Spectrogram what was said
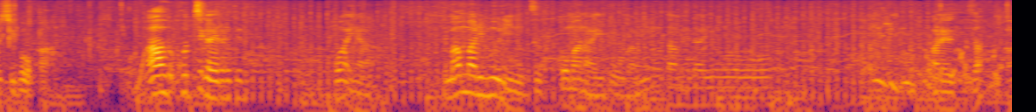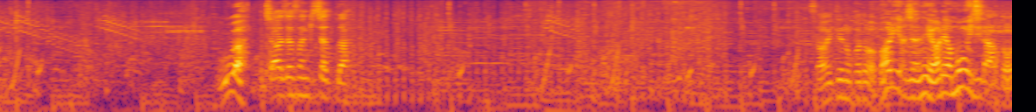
よし行こうか。あーこっちがやられてる。怖いな。でもあんまり無理に突っ込まない方が身のためだよ。あれザップかな。うわチャージャーさん来ちゃった。さあ相手の方はバリアじゃねえあれはモミジだと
